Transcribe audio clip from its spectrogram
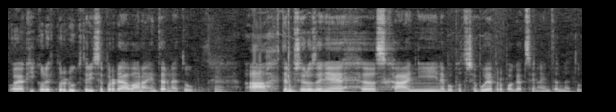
o jakýkoliv produkt, který se prodává na internetu. Hmm. A ten přirozeně eh, schání nebo potřebuje propagaci na internetu.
